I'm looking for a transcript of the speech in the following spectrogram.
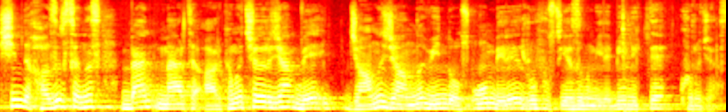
Şimdi hazırsanız ben Mert'i arkama çağıracağım ve canlı canlı Windows 11'i Rufus yazılımı ile birlikte kuracağız.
